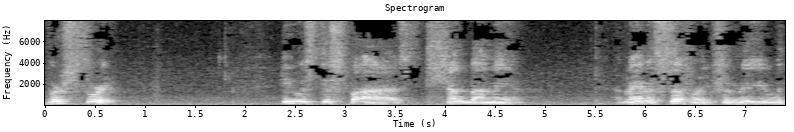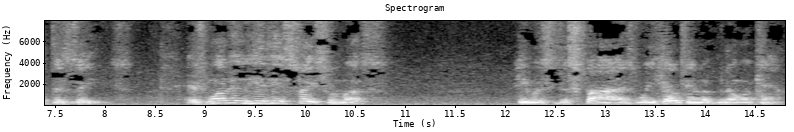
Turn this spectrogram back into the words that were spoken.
Verse 3 He was despised, shunned by men, a man of suffering, familiar with disease as one who hid his face from us, he was despised. We held him of no account.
